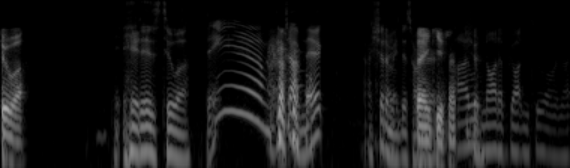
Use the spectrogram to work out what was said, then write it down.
Tua. It is Tua. Damn, good job, Nick. I should have made this harder. Thank you, sir. I Sure. would not have gotten two on that.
